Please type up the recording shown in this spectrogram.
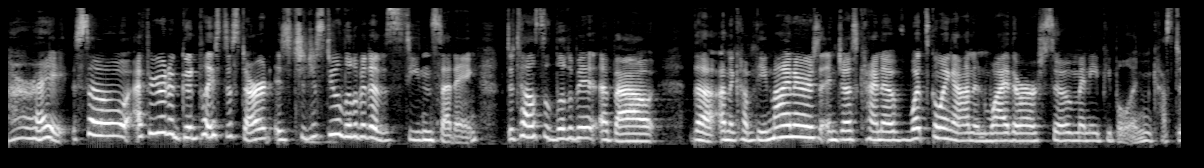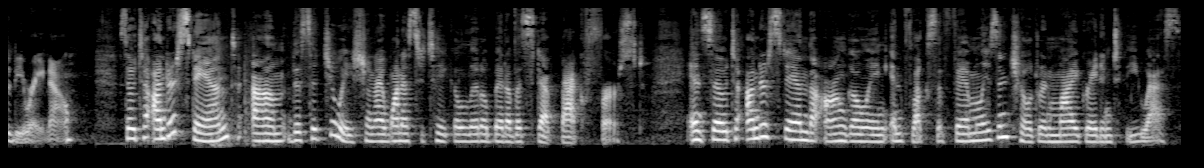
All right. So I figured a good place to start is to just do a little bit of scene setting to tell us a little bit about the unaccompanied minors and just kind of what's going on and why there are so many people in custody right now. So, to understand um, the situation, I want us to take a little bit of a step back first. And so, to understand the ongoing influx of families and children migrating to the U.S.,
